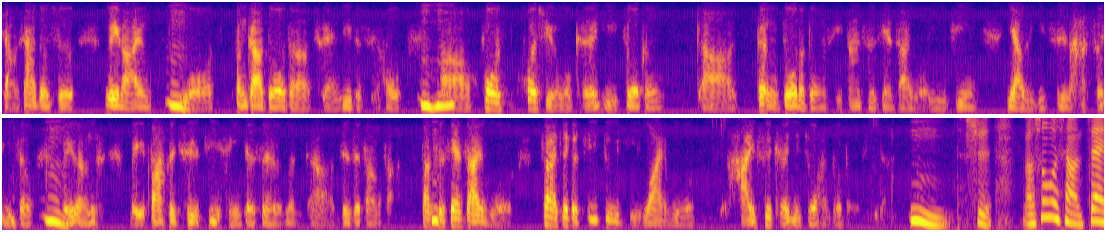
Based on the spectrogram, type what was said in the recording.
想象，就是未来嗯我更加多的权利的时候，啊，或或许我可以做更啊更多的东西，但是现在我已经要离职了，所以就嗯没能没法会去进行这些问啊这些方法。但是现在我在这个制度以外，我还是可以做很多东西的。嗯，是老师，我想在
